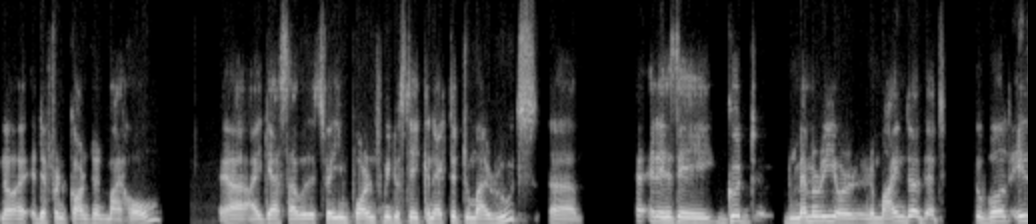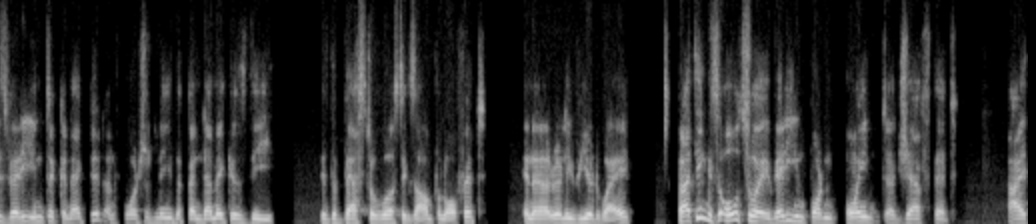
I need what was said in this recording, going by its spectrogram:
you know, a, a different continent my home. Uh, I guess I was, it's very important for me to stay connected to my roots. Uh, it is a good memory or reminder that the world is very interconnected. Unfortunately, the pandemic is the is the best or worst example of it in a really weird way. But I think it's also a very important point, uh, Jeff, that I,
